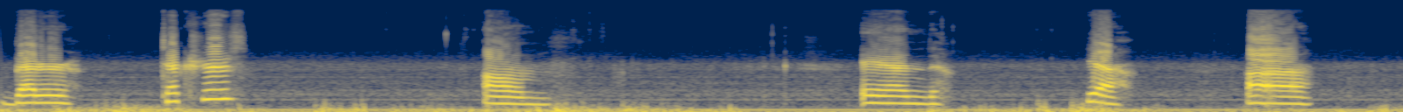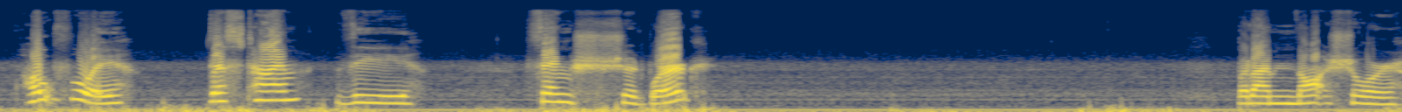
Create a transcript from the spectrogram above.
better textures. Um, and yeah, uh, hopefully this time the thing should work. But I'm not sure.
